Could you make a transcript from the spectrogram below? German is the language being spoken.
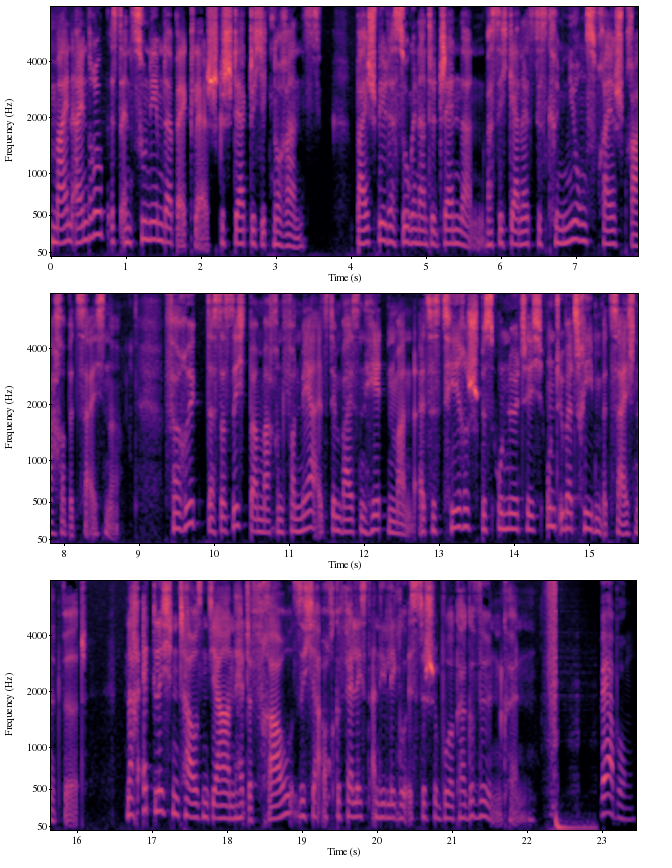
mein Eindruck ist ein zunehmender Backlash, gestärkt durch Ignoranz. Beispiel das sogenannte Gendern, was ich gerne als diskriminierungsfreie Sprache bezeichne. Verrückt, dass das Sichtbarmachen von mehr als dem weißen Hetenmann als hysterisch bis unnötig und übertrieben bezeichnet wird. Nach etlichen tausend Jahren hätte Frau sich ja auch gefälligst an die linguistische Burka gewöhnen können. Werbung.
